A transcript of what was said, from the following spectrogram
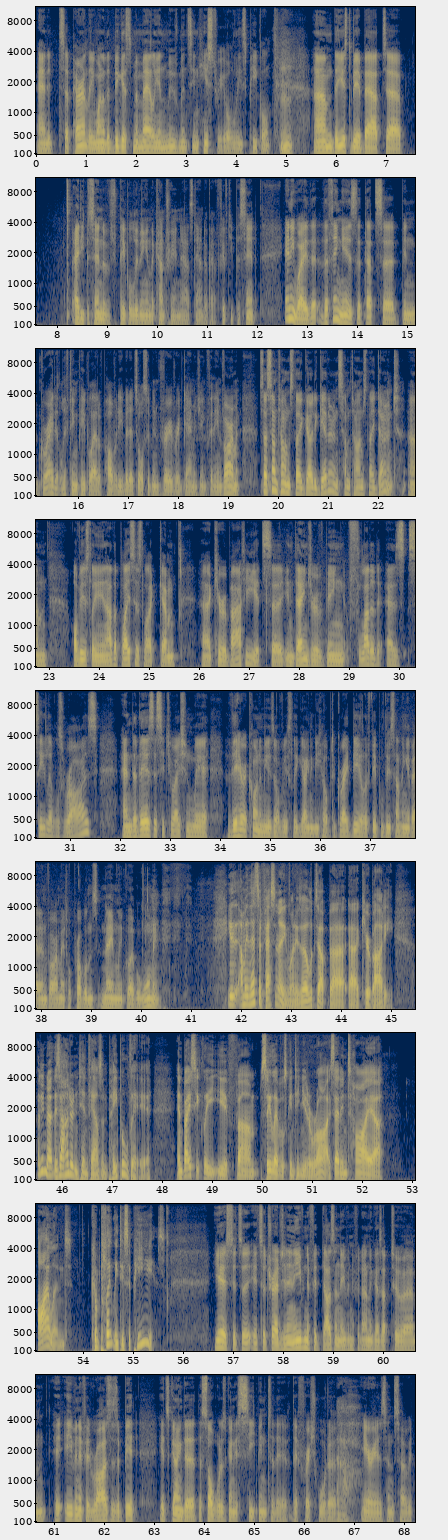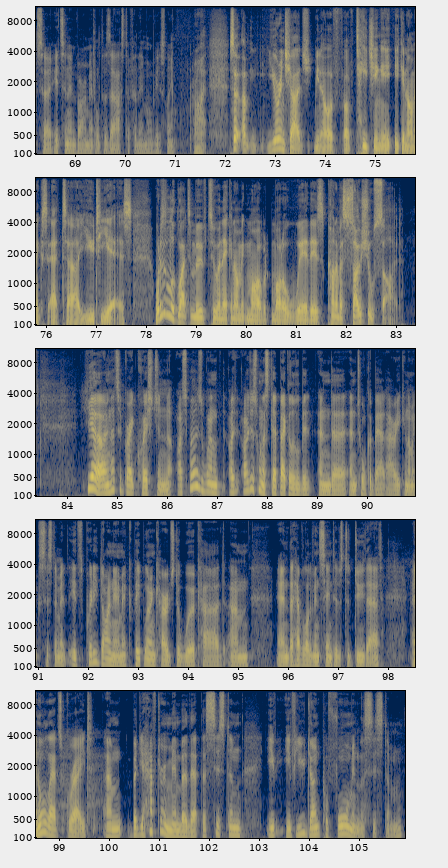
And it's apparently one of the biggest mammalian movements in history, all these people. Mm. Um, there used to be about uh, 80% of people living in the country, and now it's down to about 50%. Anyway, the the thing is that that's uh, been great at lifting people out of poverty, but it's also been very very damaging for the environment. So sometimes they go together, and sometimes they don't. Um, obviously, in other places like um, uh, Kiribati, it's uh, in danger of being flooded as sea levels rise, and uh, there's a situation where their economy is obviously going to be helped a great deal if people do something about environmental problems, namely global warming. Yeah, I mean, that's a fascinating one. Is I looked up uh, uh, Kiribati. I didn't know there's 110,000 people there, and basically, if um, sea levels continue to rise, that entire island completely disappears. Yes, it's a it's a tragedy, and even if it doesn't, even if it only goes up to, um, even if it rises a bit, it's going to the salt water is going to seep into their their freshwater areas, and so it's uh, it's an environmental disaster for them, obviously. Right. So um, you're in charge, you know, of, of teaching e- economics at uh, UTS. What does it look like to move to an economic model where there's kind of a social side? Yeah, I mean that's a great question. I suppose one, I, I just want to step back a little bit and uh, and talk about our economic system. It, it's pretty dynamic. People are encouraged to work hard, um, and they have a lot of incentives to do that, and all that's great. Um, but you have to remember that the system, if if you don't perform in the system,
